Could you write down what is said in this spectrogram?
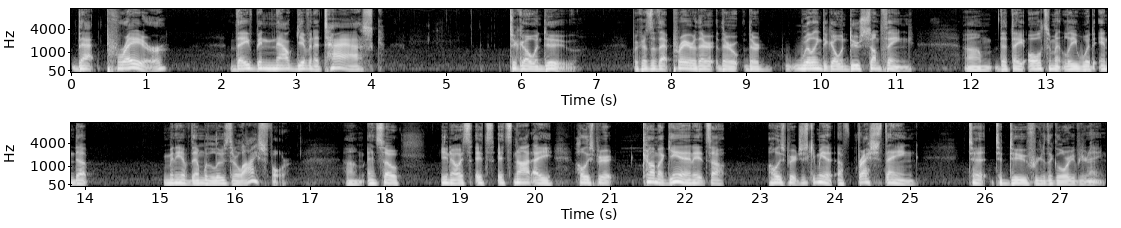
that prayer they've been now given a task to go and do. Because of that prayer, they're they're they're willing to go and do something um, that they ultimately would end up. Many of them would lose their lives for, um, and so, you know, it's it's it's not a Holy Spirit come again. It's a Holy Spirit just give me a, a fresh thing to to do for the glory of your name.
